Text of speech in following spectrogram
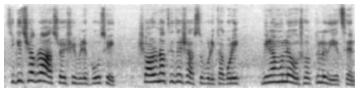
চিকিৎসকরা আশ্রয় শিবিরে পৌঁছে শরণার্থীদের স্বাস্থ্য পরীক্ষা করে বিনামূল্যে ঔষধ তুলে দিয়েছেন।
